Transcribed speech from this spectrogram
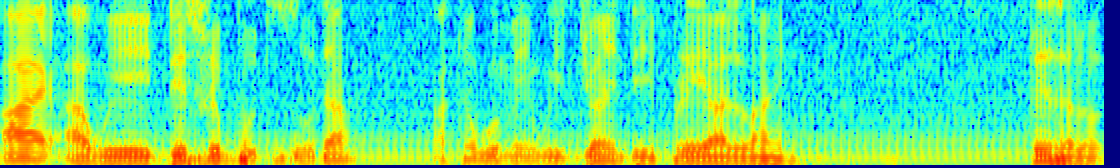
I, I will distribute soda. Akin women will join the prayer line. Praise the Lord.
